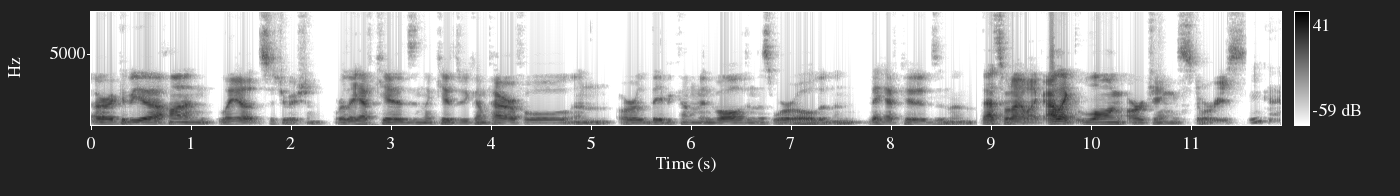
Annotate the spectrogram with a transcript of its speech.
or it could be a Han and Leia situation where they have kids and the kids become powerful and or they become involved in this world and then they have kids and then that's what I like. I like long arching stories. Okay.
